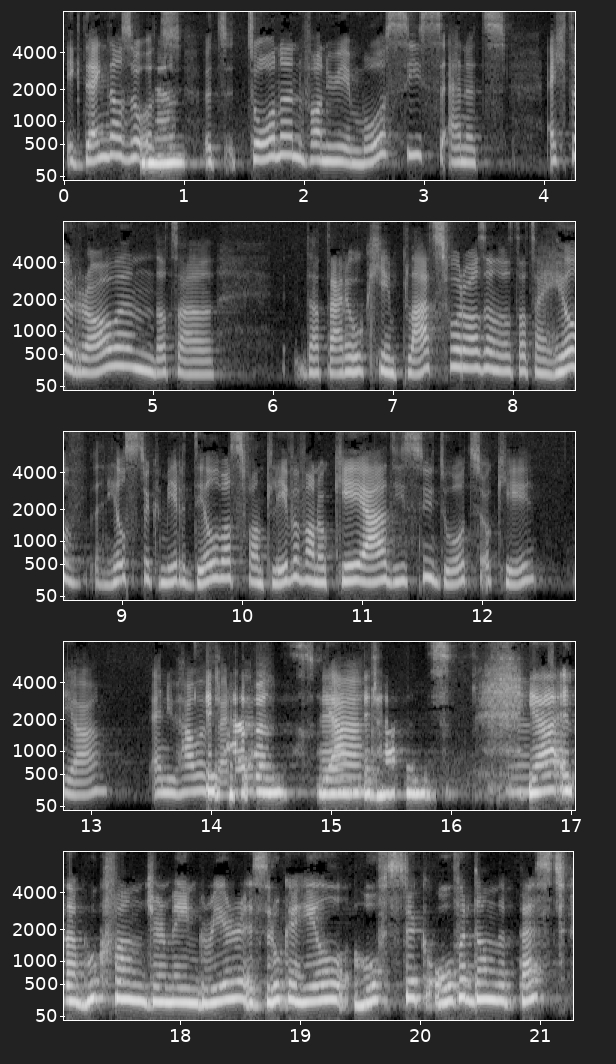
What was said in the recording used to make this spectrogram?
ik denk dat zo het, het tonen van je emoties en het echte rouwen, dat, dat, dat daar ook geen plaats voor was. En dat dat heel, een heel stuk meer deel was van het leven. Van oké, ja, die is nu dood. Oké, ja. En nu gaan we it verder. Happens. Ja, it happens. Ja. in dat boek van Germaine Greer is er ook een heel hoofdstuk over dan de pest.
